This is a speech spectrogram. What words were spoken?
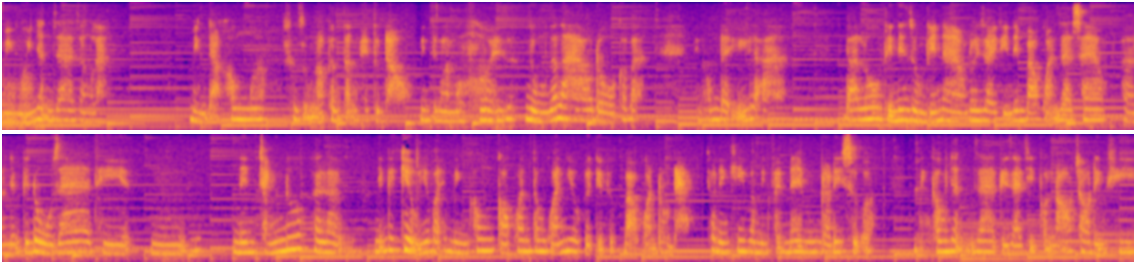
mình mới nhận ra rằng là mình đã không ờ, sử dụng nó cẩn thận ngay từ đầu. Mình từng là một người dùng rất là hao đồ các bạn. Mình không để ý là à, ba lô thì nên dùng thế nào đôi giày thì nên bảo quản ra sao à, những cái đồ da thì nên tránh nước hay là những cái kiểu như vậy. Mình không có quan tâm quá nhiều về cái việc bảo quản đồ đạc cho đến khi mà mình phải đem nó đi sửa. Mình không nhận ra cái giá trị của nó cho đến khi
